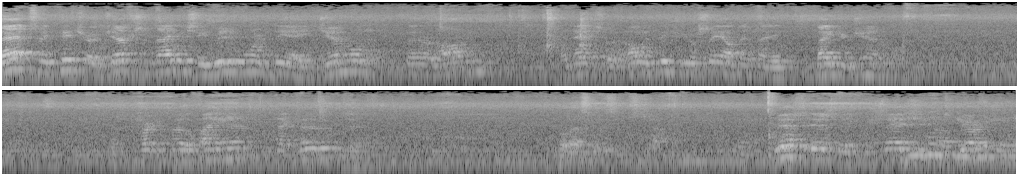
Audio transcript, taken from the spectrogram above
That's a picture of Jefferson Davis. He really wanted to be a general in the Confederate Army. And that's the only picture you'll see of him as a major general. Turkey for fan, tattoo. Well, that's what it's, This is the procession of Jefferson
